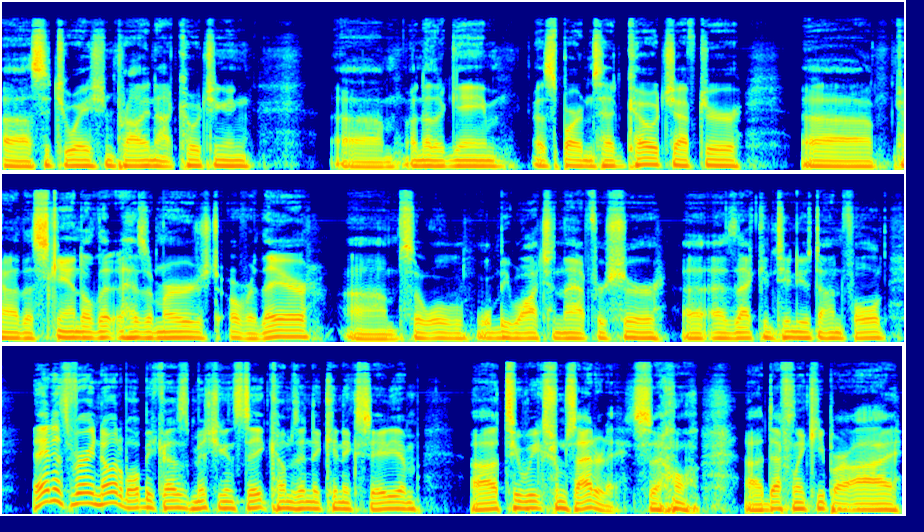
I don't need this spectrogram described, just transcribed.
uh, situation, probably not coaching um, another game as Spartans head coach after uh, kind of the scandal that has emerged over there. Um, so we'll we'll be watching that for sure uh, as that continues to unfold. And it's very notable because Michigan State comes into Kinnick Stadium uh, two weeks from Saturday. So uh, definitely keep our eye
